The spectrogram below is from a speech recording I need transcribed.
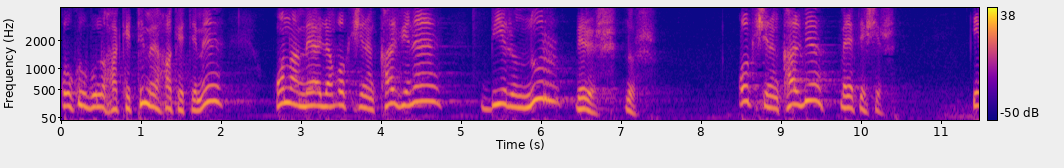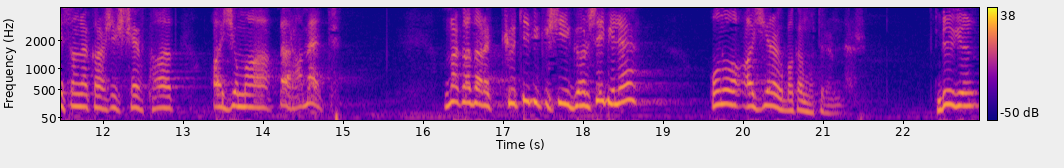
o kul bunu hak etti mi, hak etti mi ona Mevlam o kişinin kalbine bir nur verir. Nur. O kişinin kalbi melekleşir. İnsana karşı şefkat, acıma, merhamet. Ne kadar kötü bir kişiyi görse bile onu acıyarak bakar muhteremler. Bir gün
